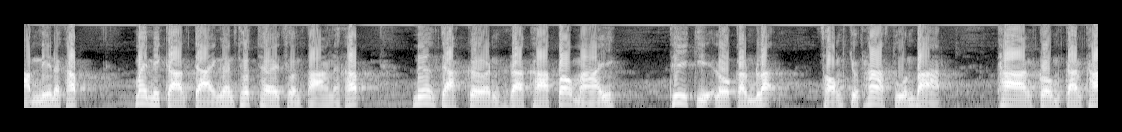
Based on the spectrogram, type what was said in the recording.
3 นี้นะครับ ไม่มีการจ่ายเงินชดเชยส่วนต่างนะครับ เนื่องจากเกินราคาเป้าหมายที่กิโลกรัมละ 2.50 บาท ทางกรมการค้า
